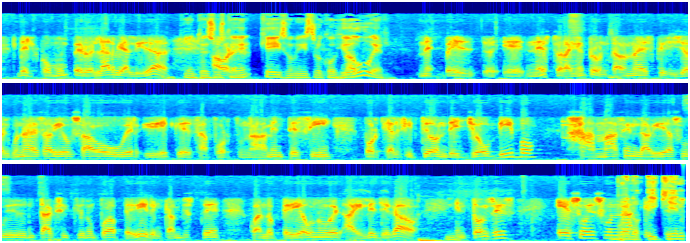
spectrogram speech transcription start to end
del común, pero es la realidad. Y entonces Ahora, usted, ¿qué hizo, ministro? ¿Cogió No. Uber? me- eh, eh, Néstor, a mí me preguntaron una vez que si yo alguna vez había usado Uber y dije que desafortunadamente sí, porque al sitio donde yo vivo jamás en la vida ha subido un taxi que uno pueda pedir. En cambio usted cuando pedía un Uber ahí le llegaba. Entonces, eso es una... Bueno, ¿y quién,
